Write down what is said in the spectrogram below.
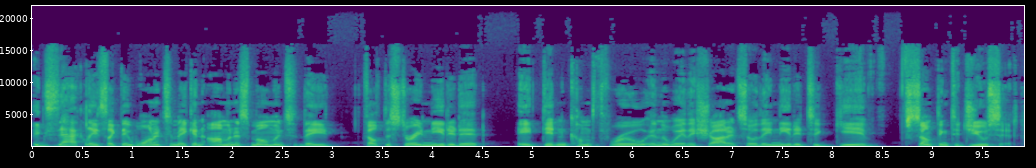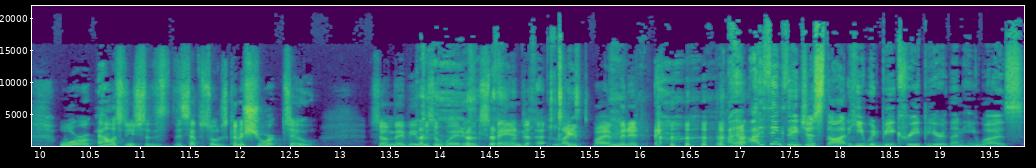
Exactly. It's like they wanted to make an ominous moment. They felt the story needed it. It didn't come through in the way they shot it, so they needed to give something to juice it. Or, Allison, you said this, this episode was kind of short, too. So maybe it was a way to expand uh, like by a minute. I, I think they just thought he would be creepier than he was.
